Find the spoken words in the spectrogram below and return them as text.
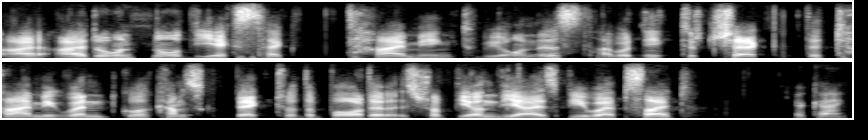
I, I don't know the exact timing, to be honest. I would need to check the timing when it comes back to the border. It should be on the IASB website. Okay.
